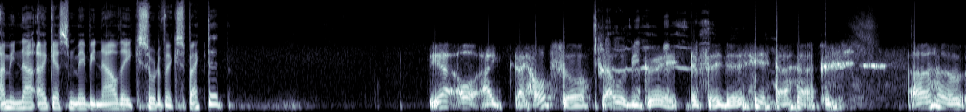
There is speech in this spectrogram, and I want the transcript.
I mean, I guess maybe now they sort of expect it. Yeah. Oh, I I hope so. That would be great if they did. yeah. Um,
